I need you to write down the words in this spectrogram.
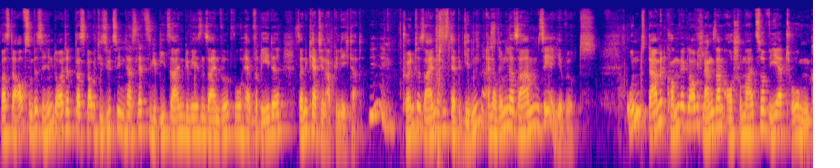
Was darauf so ein bisschen hindeutet, dass, glaube ich, die Südsee das letzte Gebiet sein gewesen sein wird, wo Herr Wrede seine Kärtchen abgelegt hat. Könnte sein, dass es der Beginn einer wundersamen Serie wird. Und damit kommen wir, glaube ich, langsam auch schon mal zur Wertung.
